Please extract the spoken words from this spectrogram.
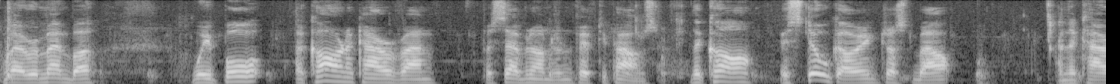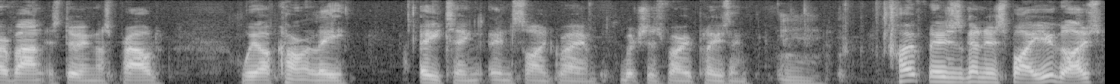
where remember, we bought a car and a caravan for £750. The car is still going just about, and the caravan is doing us proud. We are currently eating inside Graham, which is very pleasing. Mm. Hopefully, this is going to inspire you guys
